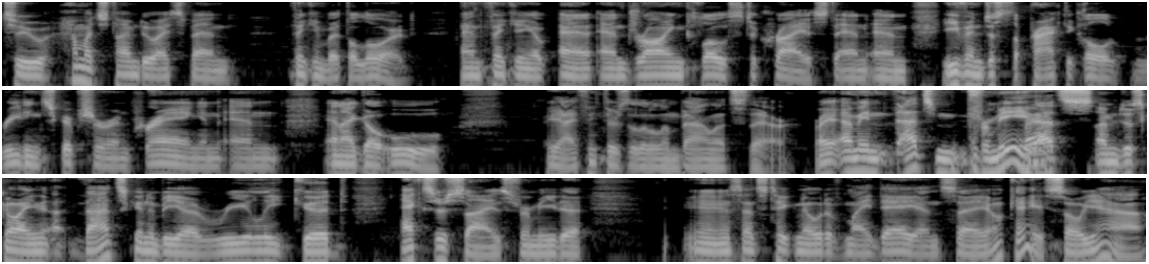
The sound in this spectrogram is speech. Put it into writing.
to how much time do I spend thinking about the Lord and thinking of and, and drawing close to Christ and and even just the practical reading scripture and praying and and and I go, ooh, yeah, I think there's a little imbalance there, right? I mean, that's for me. That's I'm just going. uh, That's going to be a really good exercise for me to, in a sense, take note of my day and say, okay, so yeah,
